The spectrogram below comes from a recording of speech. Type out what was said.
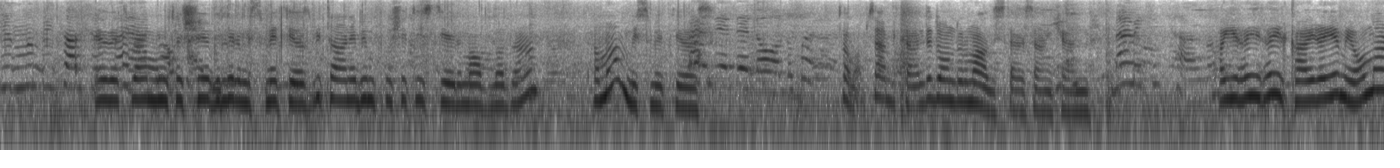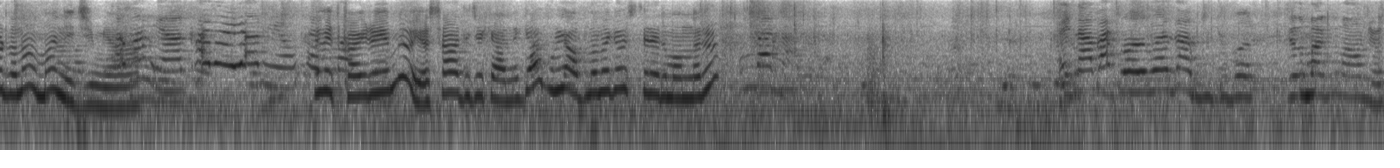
şunu. Evet ben bunu taşıyabilirim İsmet Yağız. Bir tane bin poşeti isteyelim abladan. Tamam mı İsmet Yağız? Tamam sen bir tane de dondurma al istersen kendine. Ben iki tane Hayır hayır hayır Kayra yemiyor. Onlardan alma anneciğim ya. Tamam ya kaynayamıyor. Evet Kayra yemiyor ya sadece kendi. Gel buraya ablana gösterelim onları. Bundan da. Ena bak bu. Canım bak bunu almıyoruz.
